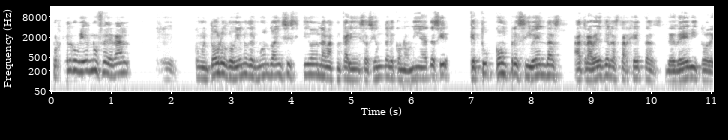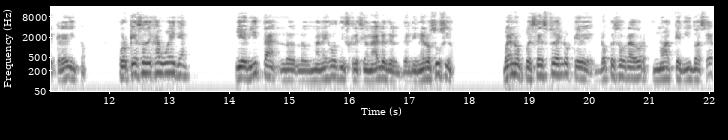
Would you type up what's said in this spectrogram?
Porque el gobierno federal, eh, como en todos los gobiernos del mundo, ha insistido en la bancarización de la economía, es decir, que tú compres y vendas a través de las tarjetas de débito, de crédito porque eso deja huella y evita los, manejos discrecionales del, dinero sucio. Bueno, pues eso es lo que López Obrador no ha querido hacer.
